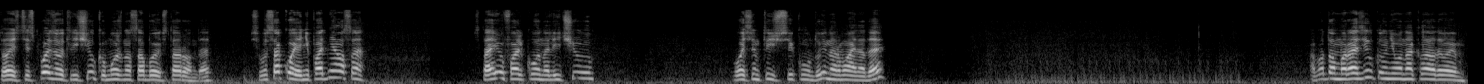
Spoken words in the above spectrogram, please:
То есть использовать лечилку можно с обоих сторон, да? высоко я не поднялся. Стою, фалькона лечу. 8000 секунду, и нормально, да? А потом морозилку на него накладываем.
